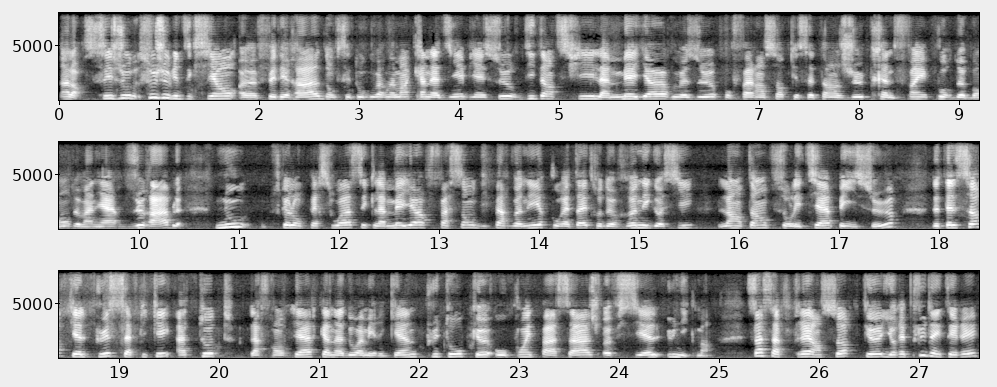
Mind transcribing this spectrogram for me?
Alors, c'est sous juridiction euh, fédérale, donc c'est au gouvernement canadien, bien sûr, d'identifier la meilleure mesure pour faire en sorte que cet enjeu prenne fin pour de bon, de manière durable. Nous, ce que l'on perçoit, c'est que la meilleure façon d'y parvenir pourrait être de renégocier l'entente sur les tiers pays sûrs, de telle sorte qu'elle puisse s'appliquer à toute la frontière canado-américaine plutôt qu'au point de passage officiel uniquement. Ça, ça ferait en sorte qu'il y aurait plus d'intérêt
